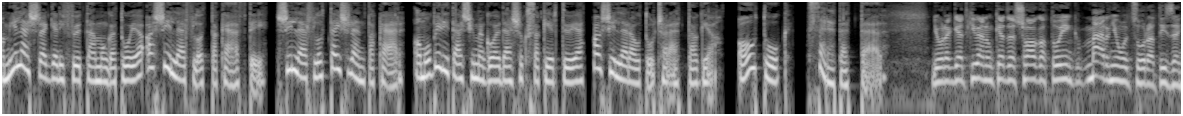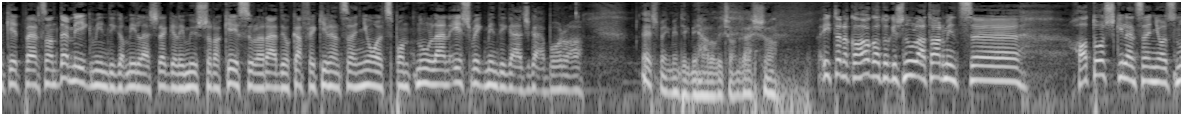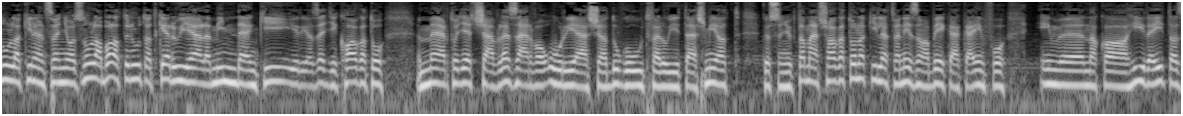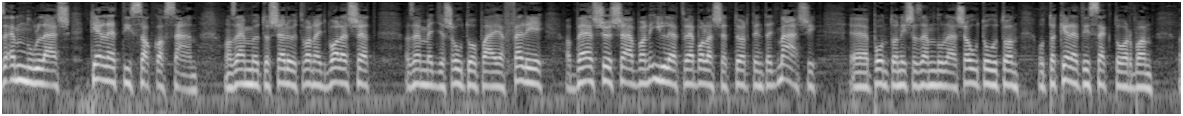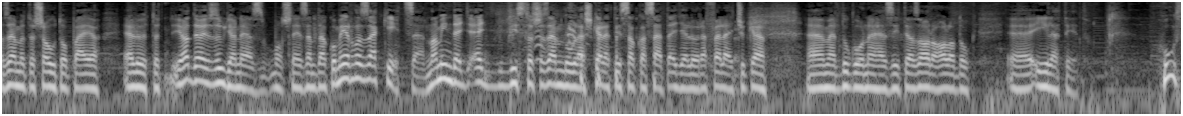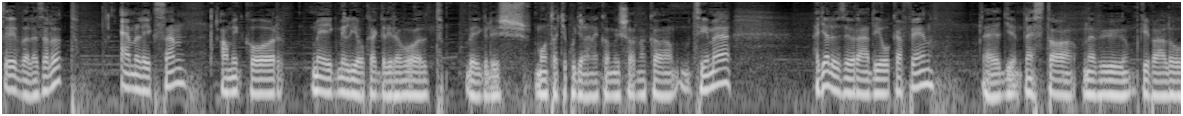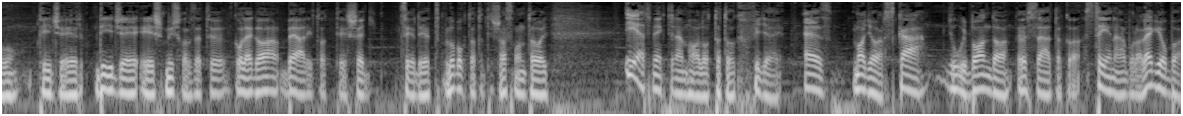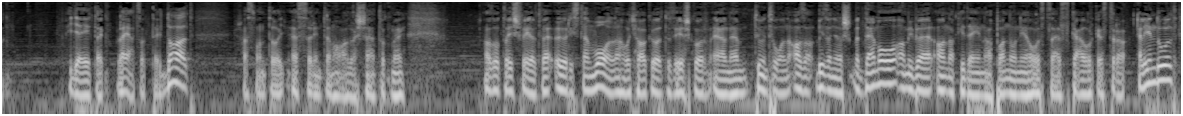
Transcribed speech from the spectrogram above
A Millás reggeli főtámogatója a Schiller Flotta Kft. Schiller Flotta is rendtakár. A mobilitási megoldások szakértője a Schiller Autó tagja. Autók szeretettel. Jó reggelt kívánunk, kedves hallgatóink! Már 8 óra 12 perc van, de még mindig a Millás reggeli műsora készül a Rádió Café 98.0-án, és még mindig Ács Gáborral. És még mindig Mihálovics Andrással. Itt vannak a hallgatók is 0 30 6-os, 980 980 a Balatoni utat kerülj el mindenki, írja az egyik hallgató, mert hogy egy sáv lezárva, óriási a dugó útfelújítás miatt. Köszönjük Tamás hallgatónak, illetve nézem a BKK Info nak a híreit, az m 0 keleti szakaszán az M5-ös előtt van egy baleset, az M1-es autópálya felé, a belső sávban, illetve baleset történt egy másik eh, ponton is az m 0 autóúton, ott a keleti szektorban az M5-ös autópálya előtt. Ja, de ez ugyanez, most nézem, de akkor miért hozzák kétszer? Na mindegy, egy biztos az m 0 keleti szakaszát egyelőre felejtsük el, eh, mert dugó nehezíti az arra haladók életét. 20 évvel ezelőtt emlékszem, amikor még milliók reggelire volt végül is mondhatjuk ugyanennek a műsornak a címe. Egy előző rádiókafén egy Nesta nevű kiváló DJ, DJ és műsorvezető kollega beállított és egy CD-t lobogtatott, és azt mondta, hogy ilyet még ti nem hallottatok, figyelj, ez magyar ska, új banda, összeálltak a szénából a legjobbak, figyeljétek, lejátszott egy dalt, és azt mondta, hogy ezt szerintem hallgassátok meg. Azóta is féltve őriztem volna, hogyha a költözéskor el nem tűnt volna az a bizonyos demo, amivel annak idején a Pannonia All Ska Orchestra elindult.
